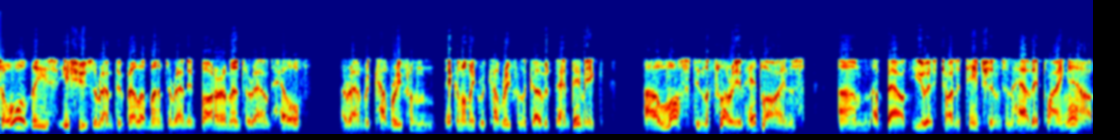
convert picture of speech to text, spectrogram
So all of these issues around development, around environment, around health, around recovery from economic recovery from the COVID pandemic are lost in the flurry of headlines um, about US-China tensions and how they're playing out.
